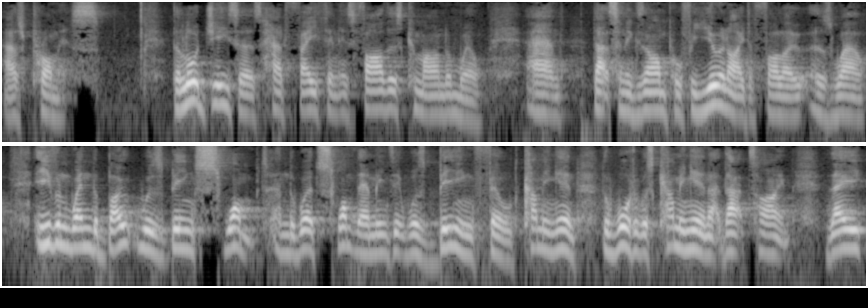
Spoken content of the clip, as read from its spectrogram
as promise. The Lord Jesus had faith in his Father's command and will, and that's an example for you and I to follow as well. Even when the boat was being swamped, and the word swamp there means it was being filled, coming in, the water was coming in at that time. They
